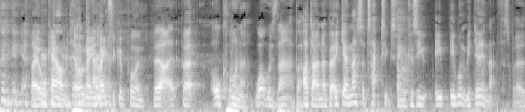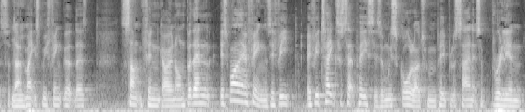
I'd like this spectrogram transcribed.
They all count. They all count. makes a good point. But, I- But all corner. What was that about? I don't know, but again, that's a tactics thing because he, he he wouldn't be doing that for Spurs. So that Mm. makes me think that there's something going on. But then it's one of those things. If he if he takes a set pieces and we score loads from people are saying it's a brilliant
